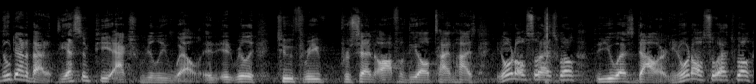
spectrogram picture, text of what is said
no doubt about it. The S&P acts really well. It, it really two, three percent off of the all-time highs. You know what also acts well? The U.S. dollar. You know what also acts well?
